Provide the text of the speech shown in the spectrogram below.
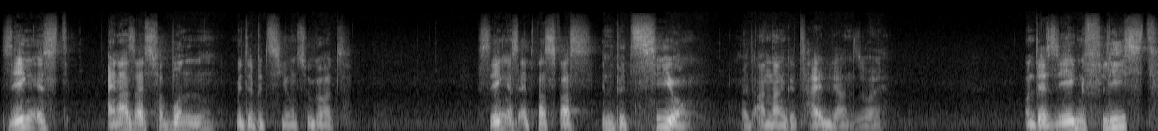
Segen ist einerseits verbunden mit der Beziehung zu Gott. Segen ist etwas, was in Beziehung mit anderen geteilt werden soll. Und der Segen fließt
